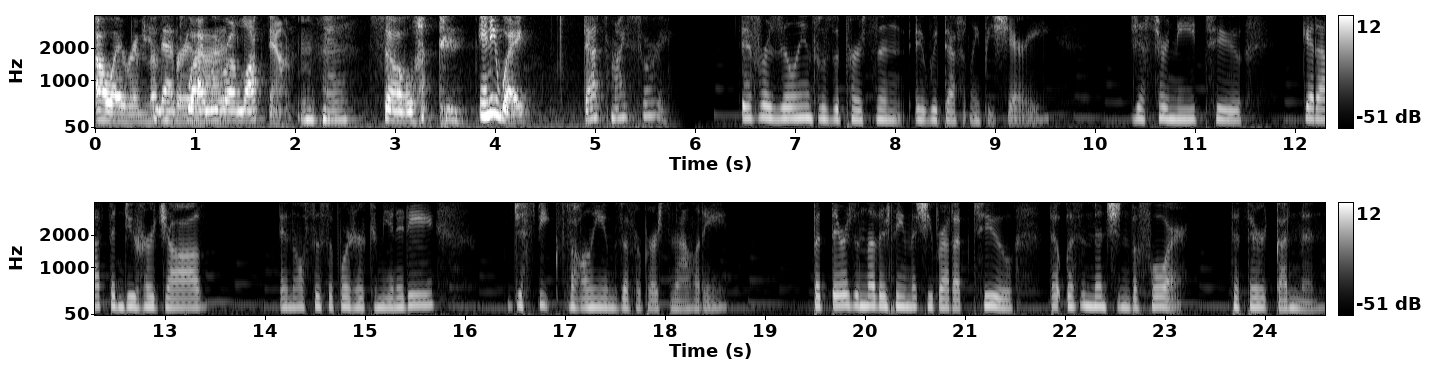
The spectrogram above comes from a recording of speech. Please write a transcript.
Oh, I remember. And that's why we were on lockdown. Mm-hmm. So anyway, that's my story. If resilience was a person, it would definitely be Sherry. Just her need to get up and do her job and also support her community just speaks volumes of her personality. But there is another thing that she brought up too that wasn't mentioned before the third gunman.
